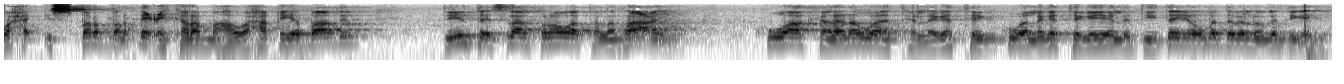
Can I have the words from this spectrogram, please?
Wax isbarbar dhici kara maha waa xaq iyo baatil. Diinta islaamkuna waa ta la raacayo kuwa kalena waa ta laga teg kuwa laga tegayo la diidanyo ummadaba looga digayo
